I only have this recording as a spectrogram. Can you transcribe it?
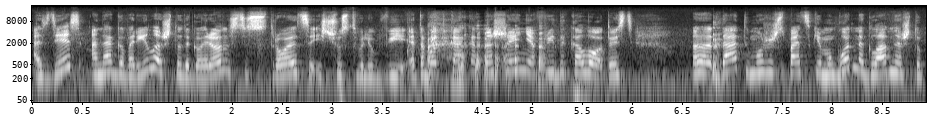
А здесь она говорила, что договоренности строятся из чувства любви. Это вот как отношения Фриды Кало. То есть, э, да, ты можешь спать с кем угодно, главное, чтобы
